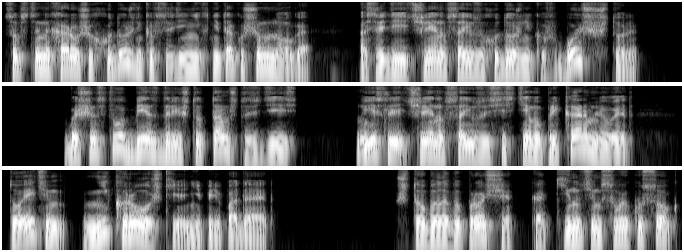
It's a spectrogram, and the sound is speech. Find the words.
Собственно, хороших художников среди них не так уж и много, а среди членов Союза художников больше, что ли? Большинство бездарей что там, что здесь. Но если членов Союза система прикармливает, то этим ни крошки не перепадает. Что было бы проще, как кинуть им свой кусок?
